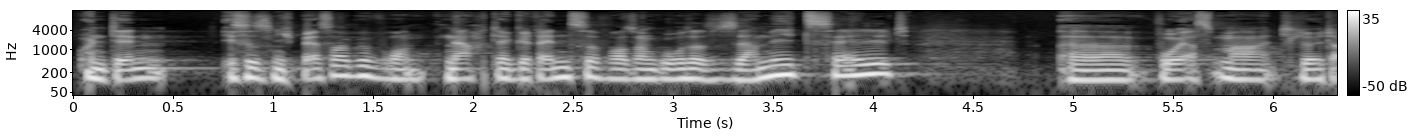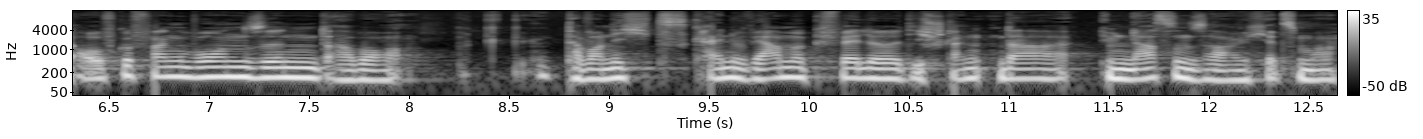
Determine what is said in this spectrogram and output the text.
Und dann ist es nicht besser geworden. Nach der Grenze war so ein großes Sammelzelt, äh, wo erstmal die Leute aufgefangen worden sind, aber da war nichts, keine Wärmequelle, die standen da im Nassen, sage ich jetzt mal.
